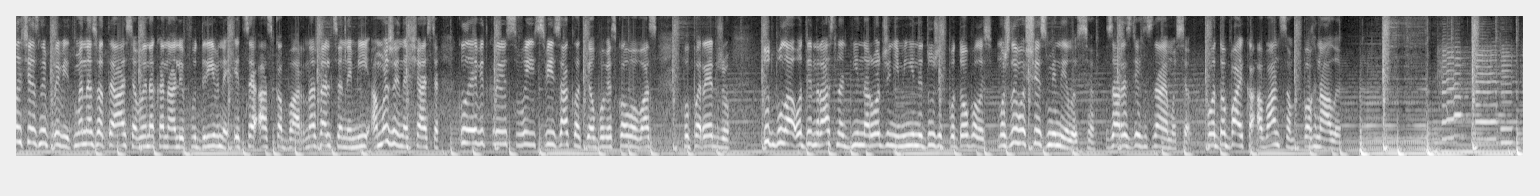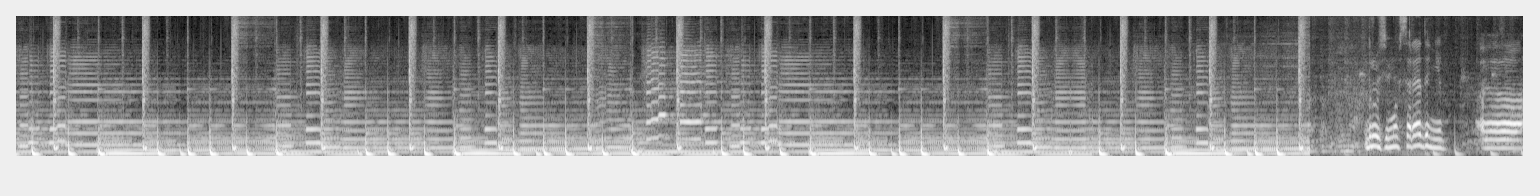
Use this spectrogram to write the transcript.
величезний привіт! Мене звати Ася. Ви на каналі Фудрівни, і це Аскабар. На жаль, це не мій, а може і на щастя. Коли я відкрию свій, свій заклад, я обов'язково вас попереджу. Тут була один раз на дні народження. Мені не дуже сподобалось. Можливо, щось змінилося. Зараз дізнаємося. Подобайка авансом. Погнали! Друзі, ми всередині. Е,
